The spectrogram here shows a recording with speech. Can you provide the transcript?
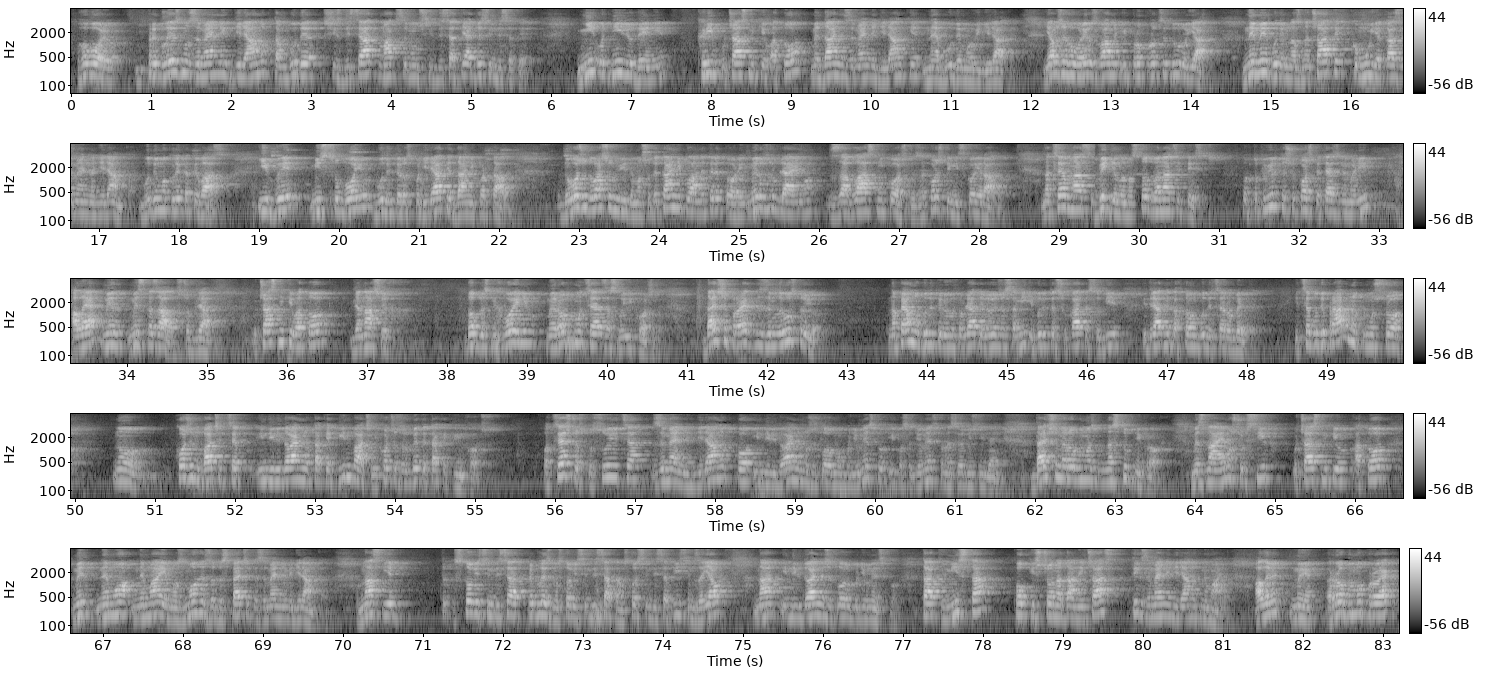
говорю, приблизно земельних ділянок там буде 60, максимум 65 до 70. Ні одній людині, крім учасників АТО, ми дані земельні ділянки не будемо виділяти. Я вже говорив з вами і про процедуру як. Не ми будемо назначати, кому яка земельна ділянка. Будемо кликати вас, і ви між собою будете розподіляти дані квартали. Довожу до вашого відома, що детальні плани територій ми розробляємо за власні кошти, за кошти міської ради. На це в нас виділено 112 тисяч. Тобто, повірте, що кошти теж немалі, але ми, ми сказали, що для учасників АТО, для наших доблесних воїнів, ми робимо це за свої кошти. Далі проекти землеустрою, напевно, будете виготовляти ви вже самі і будете шукати собі підрядника, хто вам буде це робити. І це буде правильно, тому що ну, кожен бачить це індивідуально так, як він бачить, і хоче зробити так, як він хоче. Оце, що стосується земельних ділянок по індивідуальному житловому будівництву і по садівництву на сьогоднішній день. Далі ми робимо наступні кроки. Ми знаємо, що всіх учасників АТО ми не, маємо змоги забезпечити земельними ділянками. У нас є 180, приблизно 180, там 178 заяв на індивідуальне житлове будівництво. Так, в міста поки що на даний час тих земельних ділянок немає. Але ми робимо проект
